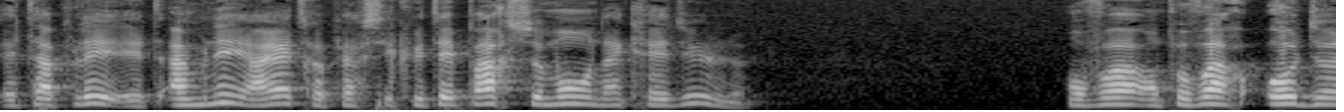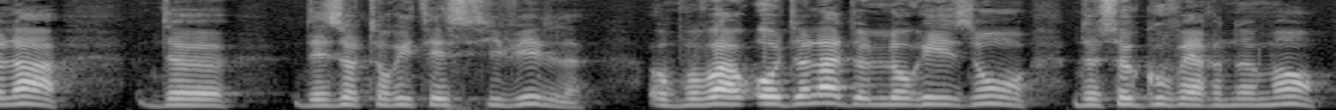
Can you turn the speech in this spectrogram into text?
est appelé, est amené à être persécuté par ce monde incrédule, on, voit, on peut voir au-delà de, des autorités civiles, on peut voir au-delà de l'horizon de ce gouvernement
